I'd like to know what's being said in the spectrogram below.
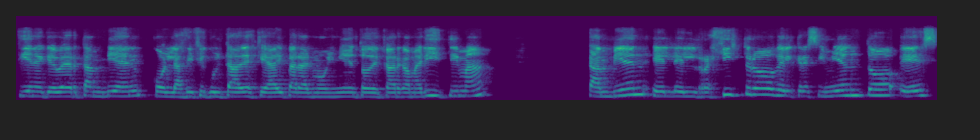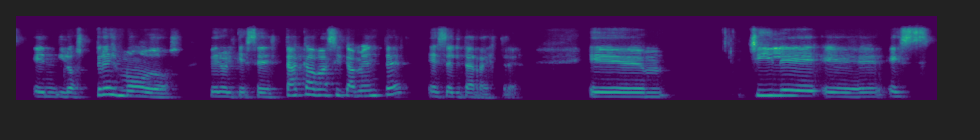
tiene que ver también con las dificultades que hay para el movimiento de carga marítima. También el, el registro del crecimiento es en los tres modos pero el que se destaca básicamente es el terrestre. Eh, Chile eh, es,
